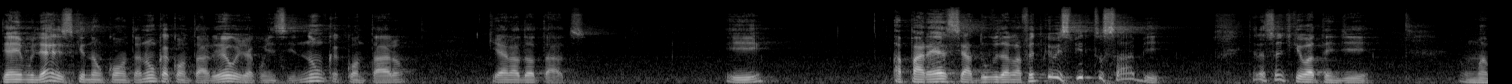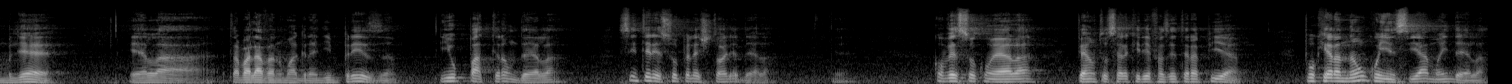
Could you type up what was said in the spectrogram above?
Tem mulheres que não contam, nunca contaram, eu já conheci, nunca contaram que eram adotados. E aparece a dúvida lá na frente, porque o Espírito sabe. Interessante que eu atendi uma mulher, ela trabalhava numa grande empresa e o patrão dela se interessou pela história dela conversou com ela, perguntou se ela queria fazer terapia, porque ela não conhecia a mãe dela.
